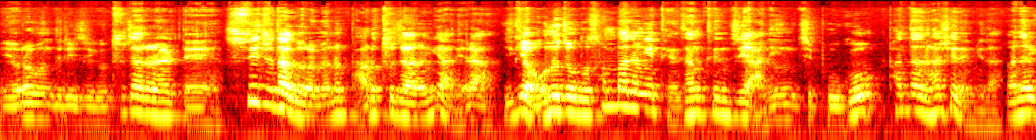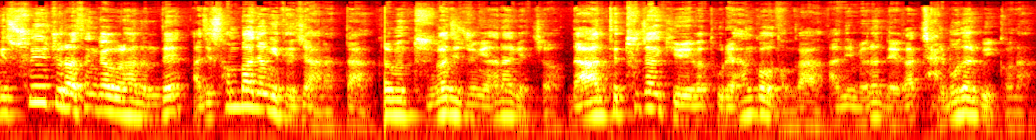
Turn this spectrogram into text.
여러분들이 지금 투자를 할 때 수혜주다 그러면은 바로 투자하는 게 아니라 이게 어느 정도 선반영이 된 상태인지 아닌지 보고 판단을 하셔야 됩니다. 만약에 수혜주라 생각을 하는데 아직 선반영이 되지 않았다. 그러면 두 가지 중에 하나겠죠. 나한테 투자 기회가 도래한 거던가 아니면은 내가 잘못 알고 있거나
